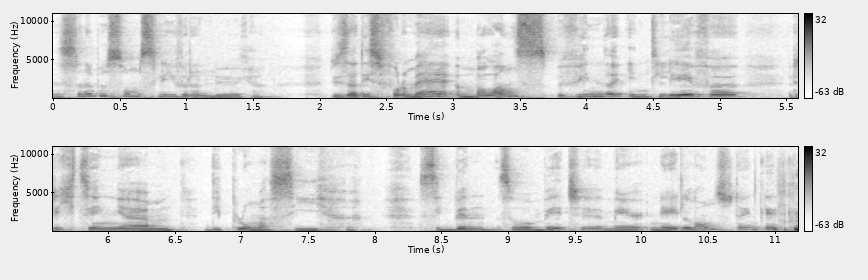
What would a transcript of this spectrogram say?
mensen hebben soms liever een leugen. Dus dat is voor mij een balans vinden in het leven richting ehm, diplomatie. Dus ik ben zo een beetje meer Nederlands, denk ik.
